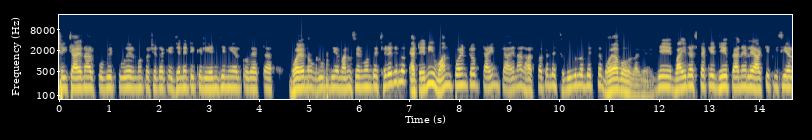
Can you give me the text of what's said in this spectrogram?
সেই চায়নার কোভিড টু এর মতো সেটাকে জেনেটিক্যালি ইঞ্জিনিয়ার করে একটা ভয়ানক রূপ দিয়ে মানুষের মধ্যে ছেড়ে দিল। At any one point of time চায়নার হাসপাতালের ছবিগুলো দেখতে ভয়াবহ লাগে। যে ভাইরাসটাকে যে প্যানেলে আরটিপিসিআর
